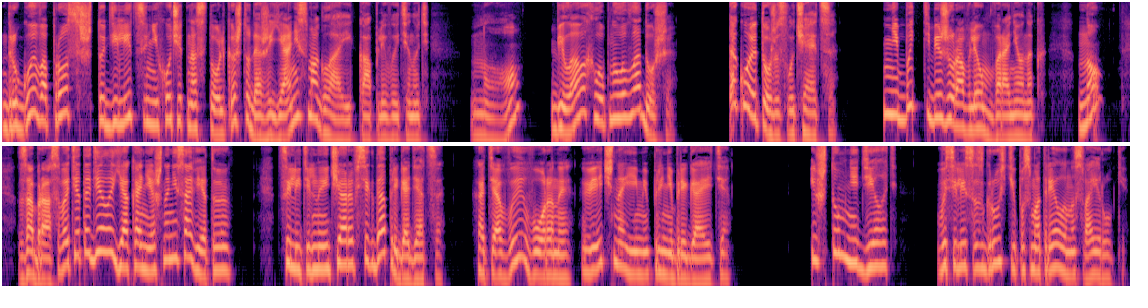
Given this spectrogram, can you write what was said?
Другой вопрос, что делиться не хочет настолько, что даже я не смогла и капли вытянуть. Но Белава хлопнула в ладоши. Такое тоже случается. Не быть тебе журавлем, вороненок. Но забрасывать это дело я, конечно, не советую. Целительные чары всегда пригодятся, хотя вы, вороны, вечно ими пренебрегаете. И что мне делать? Василиса с грустью посмотрела на свои руки.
